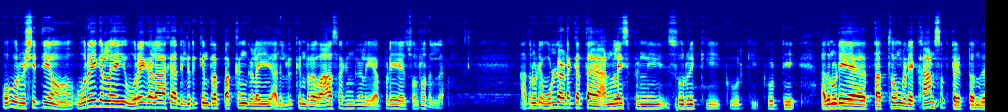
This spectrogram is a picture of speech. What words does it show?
ஒவ்வொரு விஷயத்தையும் உரைகளை உரைகளாக அதில் இருக்கின்ற பக்கங்களை அதில் இருக்கின்ற வாசகங்களை அப்படியே சொல்கிறதில்ல அதனுடைய உள்ளடக்கத்தை அனலைஸ் பண்ணி சுருக்கி கூர்க்கி கூட்டி அதனுடைய தத்துவங்களுடைய கான்செப்டை இட்டு வந்து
